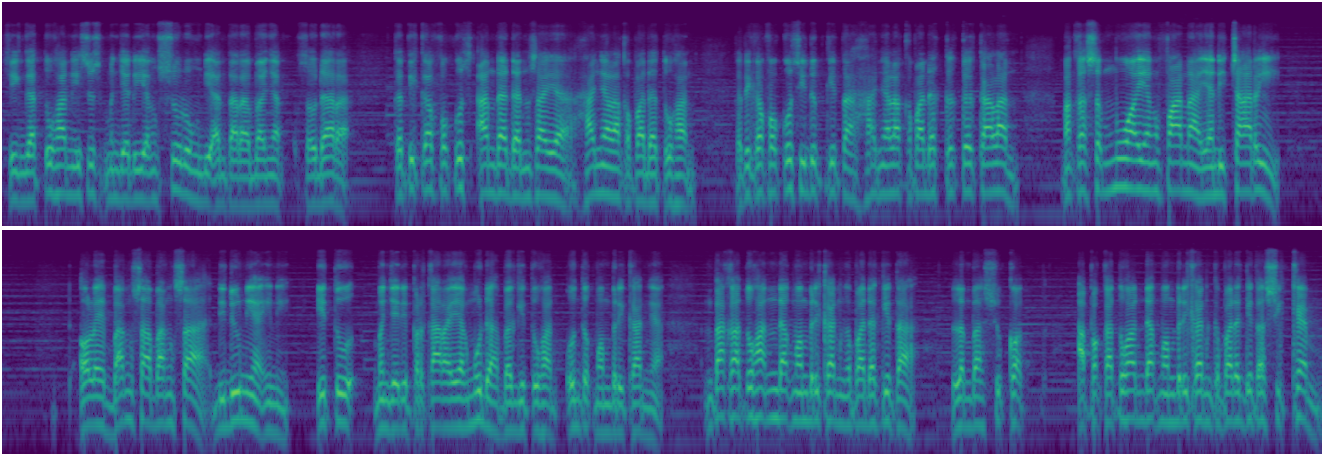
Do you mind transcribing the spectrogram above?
sehingga Tuhan Yesus menjadi yang sulung di antara banyak saudara. Ketika fokus Anda dan saya hanyalah kepada Tuhan, ketika fokus hidup kita hanyalah kepada kekekalan, maka semua yang fana yang dicari oleh bangsa-bangsa di dunia ini itu menjadi perkara yang mudah bagi Tuhan untuk memberikannya. Entahkah Tuhan hendak memberikan kepada kita lembah Sukot Apakah Tuhan hendak memberikan kepada kita Sikem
